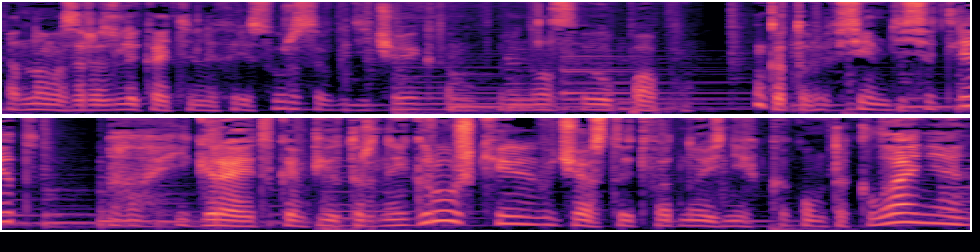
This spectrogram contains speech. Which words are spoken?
одном из развлекательных ресурсов, где человек там упоминал своего папу, ну, который в 70 лет а, играет в компьютерные игрушки, участвует в одной из них в каком-то клане,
